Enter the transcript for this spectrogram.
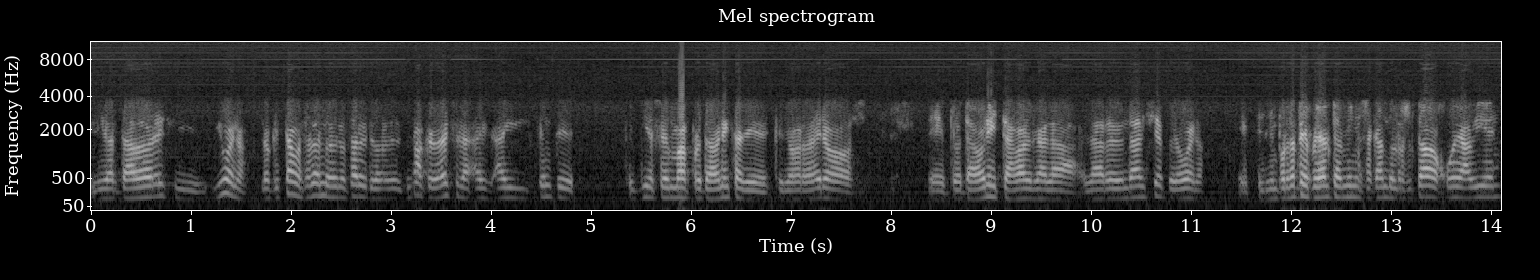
Libertadores y, bueno, lo que estamos hablando de los árbitros, no, que a veces hay, gente que quiere ser más protagonista que, los verdaderos eh, protagonistas, valga la, redundancia, pero bueno, este, lo importante es que Penal termine sacando el resultado, juega bien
